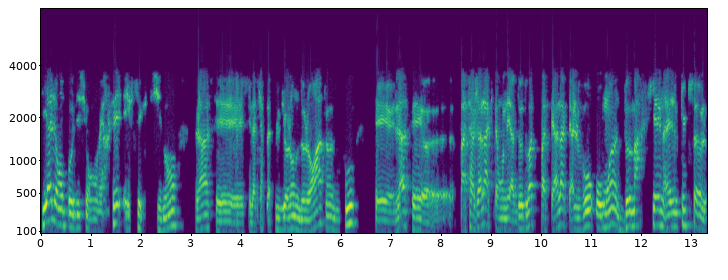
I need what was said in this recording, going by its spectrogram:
Si elle est en position renversée, effectivement, là, c'est la carte la plus violente de l'oracle, hein, du coup. Et là, c'est euh, passage à l'acte. On est à deux doigts de passer à l'acte. Elle vaut au moins deux martiennes à elle toute seule.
